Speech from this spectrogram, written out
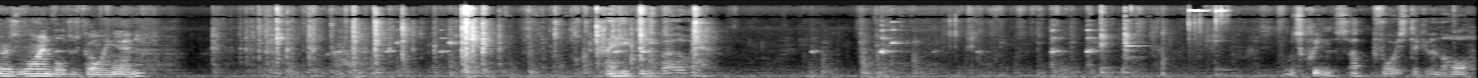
Here's line voltage going in. I hate these, by the way. Let's clean this up before we stick it in the hole.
